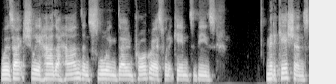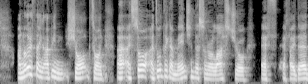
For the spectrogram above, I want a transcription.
was actually had a hand in slowing down progress when it came to these medications. Another thing I've been shocked on, I saw, I don't think I mentioned this on our last show. If if I did,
